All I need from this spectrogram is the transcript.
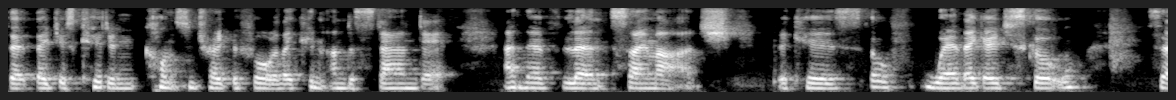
that they just couldn't concentrate before they couldn't understand it. And they've learned so much because of where they go to school. So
